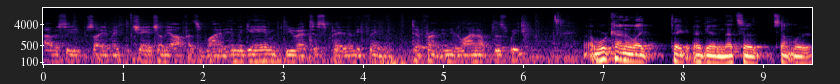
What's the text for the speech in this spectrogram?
obviously you saw you make the change on the offensive line in the game. Do you anticipate anything different in your lineup this week? Uh, we're kind of like take again. That's a something we're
